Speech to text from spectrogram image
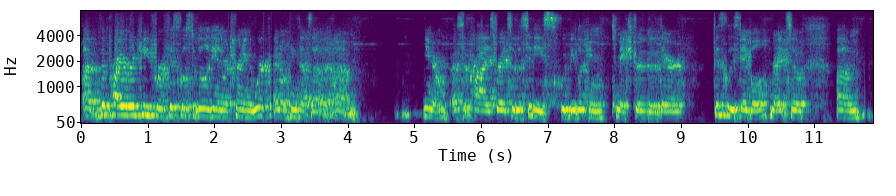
uh, the priority for fiscal stability and returning to work, I don't think that's a, um, you know, a surprise, right? So the cities would be looking to make sure that they're fiscally stable, right? So um,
